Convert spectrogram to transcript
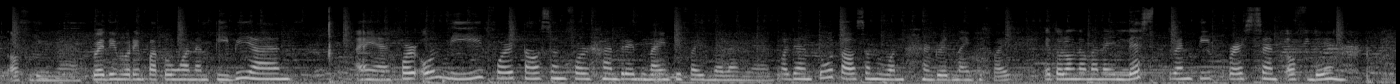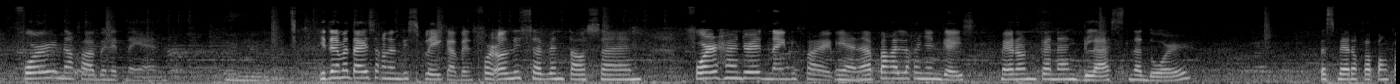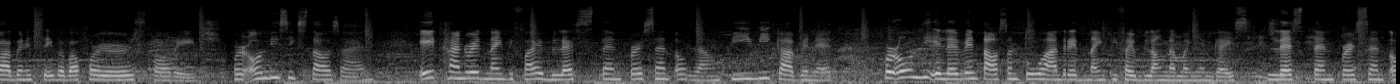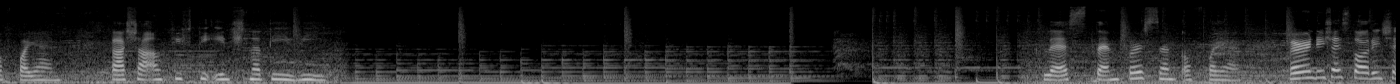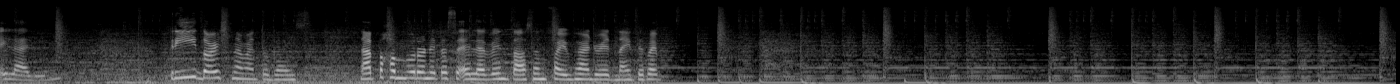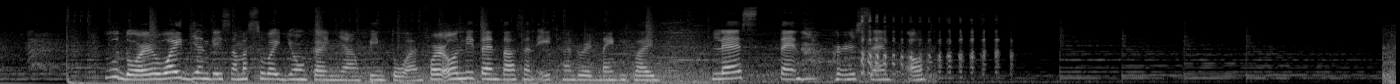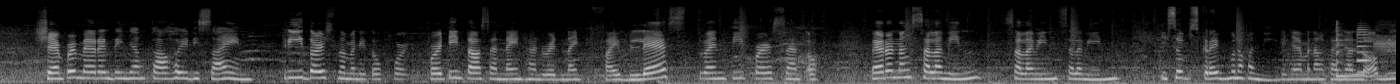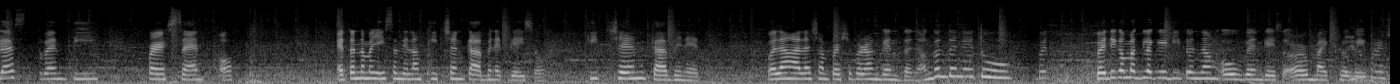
off din niya. Pwede mo rin patungan ng TV yan. Ayan, for only 4,495 na lang yan. O dyan, 2,195. Ito lang naman ay less 20% off din. For na cabinet na yan. Hmm. Dito naman tayo sa kanang display cabinet for only 7,495. Ayan, napakalaki niyan guys. Meron ka ng glass na door. Tapos meron ka pang cabinet sa ibaba for your storage. For only 6,895 less 10% off lang. TV cabinet. For only 11,295 lang naman yan guys. Less 10% off pa yan. Kasha ang 50 inch na TV. Less 10% off pa yan. Meron din siyang storage sa ilalim. 3 doors naman to guys. Napakamura nito sa 11,595. Two door, wide yan guys, mas wide yung kanyang pintuan. For only 10,895, less 10% off. Siyempre, meron din yung kahoy design. 3 doors naman ito for 14,995 less 20% off. Meron ng salamin, salamin, salamin. I-subscribe mo na kami. Ganyan naman ang kanya loob. Less 20% off. Ito naman yung isa nilang kitchen cabinet guys. Oh. Kitchen cabinet. Wala nga lang siyang pressure pero ang ganda niya. Ang ganda nito. Pwede, ka maglagay dito ng oven guys or microwave. Ay,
